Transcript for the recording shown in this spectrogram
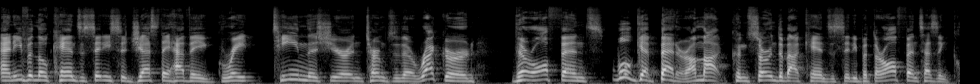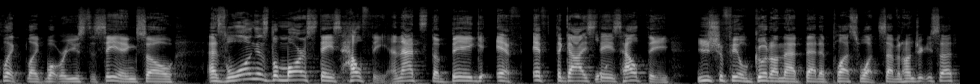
And even though Kansas City suggests they have a great team this year in terms of their record, their offense will get better. I'm not concerned about Kansas City, but their offense hasn't clicked like what we're used to seeing. So as long as Lamar stays healthy, and that's the big if, if the guy stays yeah. healthy, you should feel good on that bet at plus what, 700, you said?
